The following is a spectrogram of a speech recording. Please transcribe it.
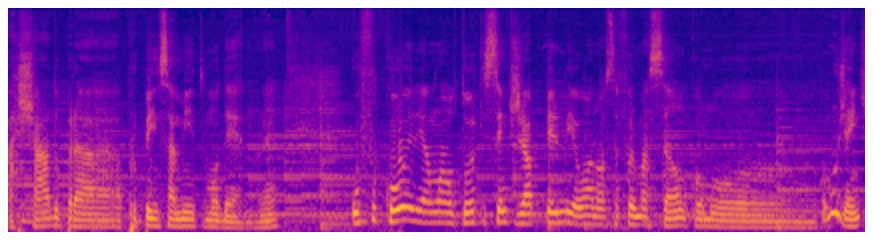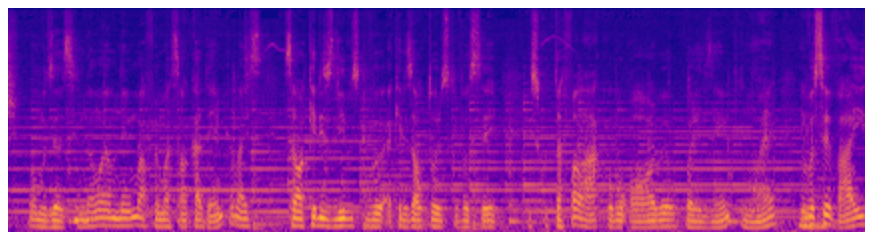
achado para o pensamento moderno, né? O Foucault ele é um autor que sempre já permeou a nossa formação como como gente, vamos dizer assim, não é nenhuma formação acadêmica, mas são aqueles livros que aqueles autores que você escuta falar, como Orwell, por exemplo, não é? E uhum. você vai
